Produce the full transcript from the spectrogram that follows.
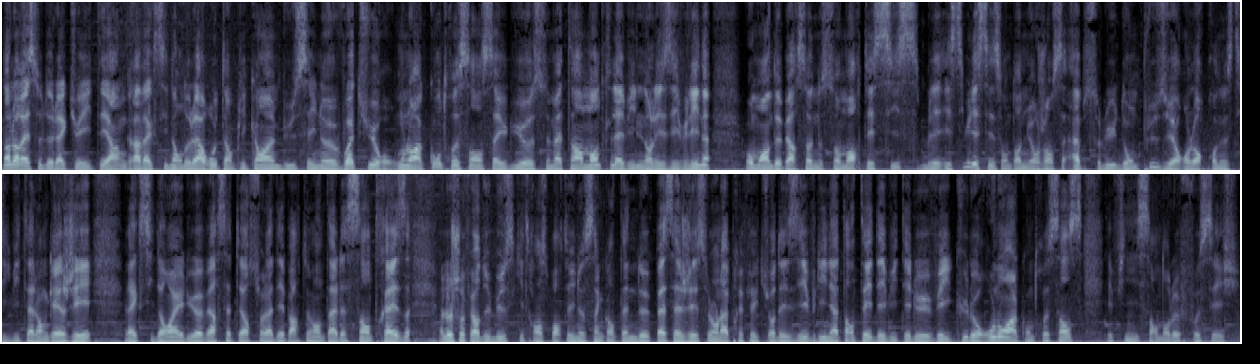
Dans le reste de l'actualité, un grave accident de la route impliquant un bus et une voiture roulant à contresens a eu lieu ce matin à Mantes-la-Ville dans les Yvelines. Au moins deux personnes sont mortes et six, et six blessés sont en urgence absolue, dont plusieurs ont leur pronostic vital engagé. L'accident a eu lieu vers 7 heures sur la départementale 113. Le chauffeur du bus qui transportait une cinquantaine de passagers selon la préfecture des Yvelines a tenté d'éviter le véhicule roulant à contresens et finissant dans le fossé.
